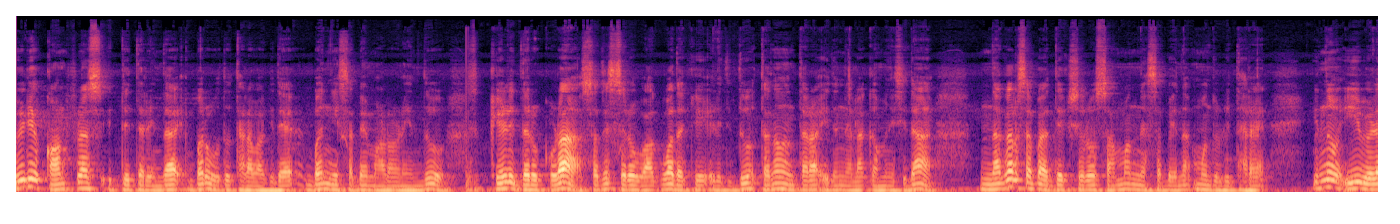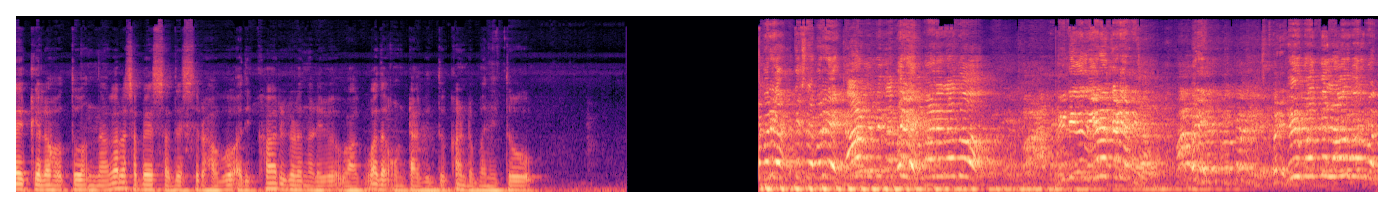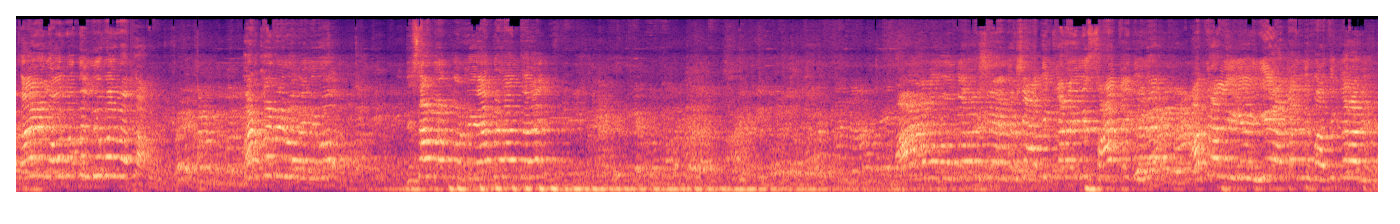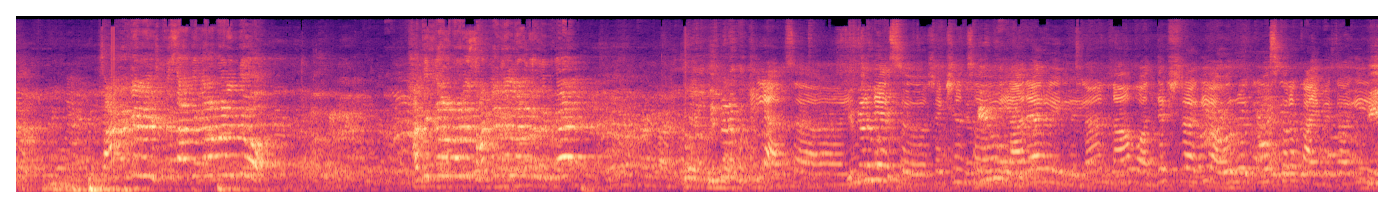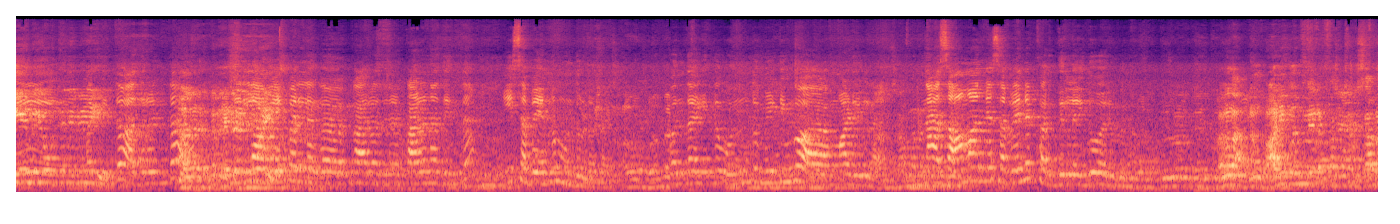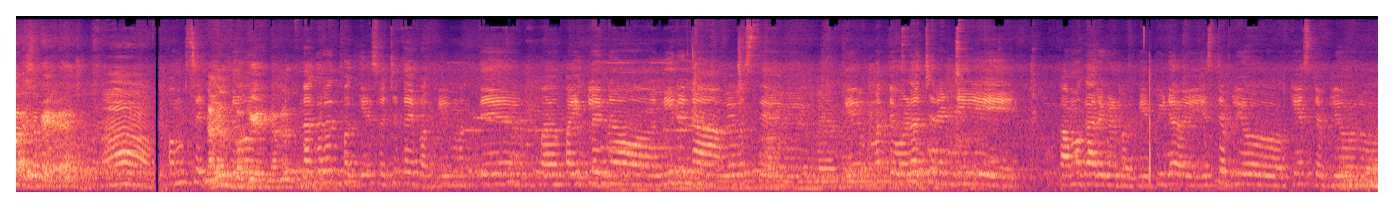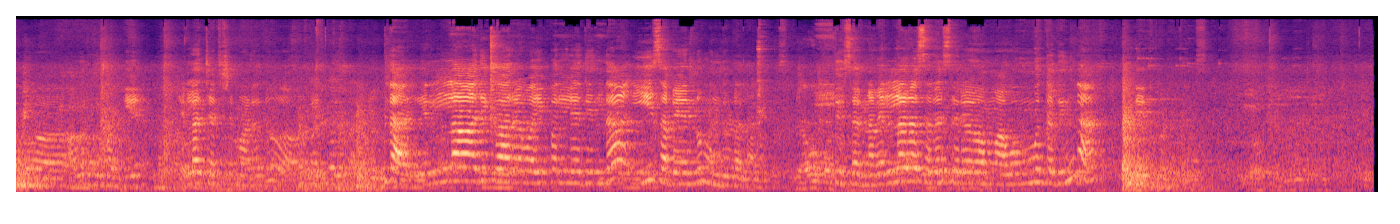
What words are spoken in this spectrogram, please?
ವಿಡಿಯೋ ಕಾನ್ಫರೆನ್ಸ್ ಇದ್ದಿದ್ದರಿಂದ ಬರುವುದು ತಡವಾಗಿದೆ, ಬನ್ನಿ ಸಭೆ ಮಾಡೋಣ ಎಂದು ಕೇಳಿದ್ದರೂ ಕೂಡ ಸದಸ್ಯರು ವಾಗ್ವಾದಕ್ಕೆ ಇಳಿದಿದ್ದು, ತದನಂತರ ಇದನ್ನೆಲ್ಲ ಗಮನಿಸಿದ ನಗರಸಭೆ ಅಧ್ಯಕ್ಷರು ಸಾಮಾನ್ಯ ಸಭೆಯನ್ನು ಮುಂದೂಡಿದ್ದಾರೆ. ಇನ್ನು ಈ ವೇಳೆ ಕೆಲ ಹೊತ್ತು ನಗರಸಭೆ ಸದಸ್ಯರು ಹಾಗೂ ಅಧಿಕಾರಿಗಳ ನಡುವೆ ವಾಗ್ವಾದ ಉಂಟಾಗಿದ್ದು ಕಂಡುಬಂದಿತು ಸೆಕ್ಷನ್ಸ್ ಯಾರ್ಯಾರು ಇರಲಿಲ್ಲ ನಾವು ಅಧ್ಯಕ್ಷರಾಗಿ ಅವ್ರಿಗೋಸ್ಕರ ಕಾಯ್ಬೇಕಾಗಿ ಅದರಿಂದ ಎಲ್ಲ ವೈಫಲ್ಯ ಕಾರಣದಿಂದ ಈ ಸಭೆಯನ್ನು ಮುಂದೂಡಲಾಗಿದೆ ಬಂದಾಗಿಂದ ಒಂದು ಮೀಟಿಂಗು ಮಾಡಿಲ್ಲ. ನಾ ಸಾಮಾನ್ಯ ಸಭೆನೇ ಕರೆದಿಲ್ಲ ಇದುವರೆಗೂ. ಪಂಪ್ ಸೆಟ್ ನಗರದ ಬಗ್ಗೆ, ನಗರದ- ನಗರದ ಬಗ್ಗೆ ಸ್ವಚ್ಛತೆ ಬಗ್ಗೆ ಮತ್ತೆ ಪೈಪ್ಲೈನ್ ನೀರಿನ ಕಾಮಗಾರಿಗಳ ಬಗ್ಗೆ P D S W K S W ಅವರು ಅವ್ರ ಬಗ್ಗೆ ಎಲ್ಲ ಚರ್ಚೆ ಮಾಡೋದು ಎಲ್ಲ ಅಧಿಕಾರ ವೈಫಲ್ಯದಿಂದ ಈ ಸಭೆಯನ್ನು ಮುಂದೂಡಲಾಗಿದೆ. ಸರ್, ನಾವೆಲ್ಲರ ಸದಸ್ಯರ ಒಮ್ಮ- ಒಮ್ಮತದಿಂದ ನಡೆದುಕೊಂಡಿದ್ದೇವೆ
